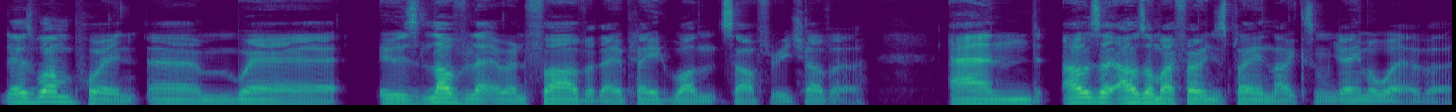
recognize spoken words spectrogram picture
There's one point um, where it was Love Letter and Father. They played once after each other, and I was I was on my phone just playing like some game or whatever,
